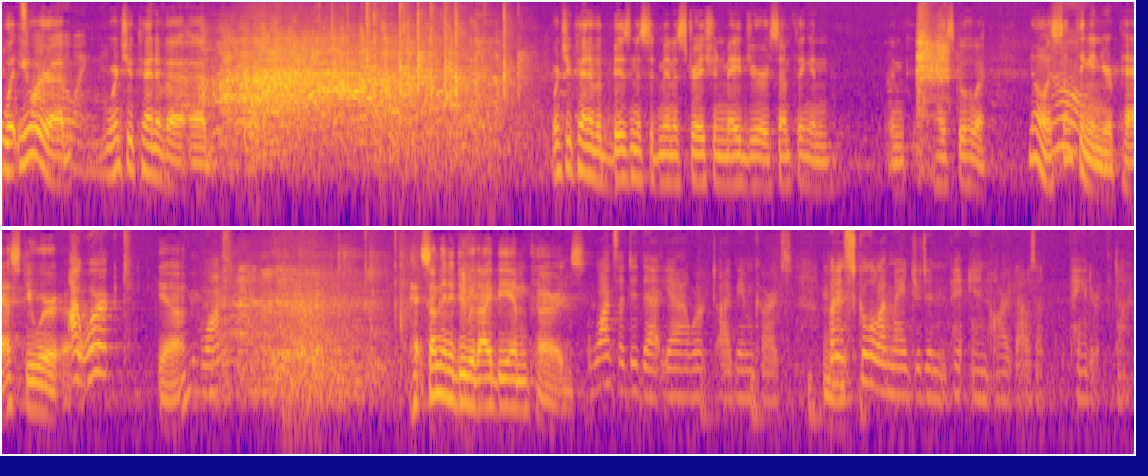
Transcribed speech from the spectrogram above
what you why were? Uh, going. weren't you kind of a? a weren't you kind of a business administration major or something in in high school? Or, no, it's something in your past. You were. I worked yeah. once. Something to do with IBM cards. Once I did that, yeah, I worked IBM cards. But Mm-hmm. in school, I majored in, in art. I was a painter at the time.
